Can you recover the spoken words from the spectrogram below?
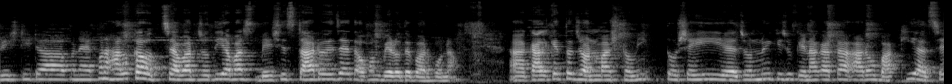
বৃষ্টিটা মানে এখন হালকা হচ্ছে, আবার যদি আবার বেশি স্টার্ট হয়ে যায় তখন বেরোতে পারব না। কালকে তো জন্মাষ্টমী, তো সেই জন্যই কিছু কেনাকাটা আরও বাকি আছে।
